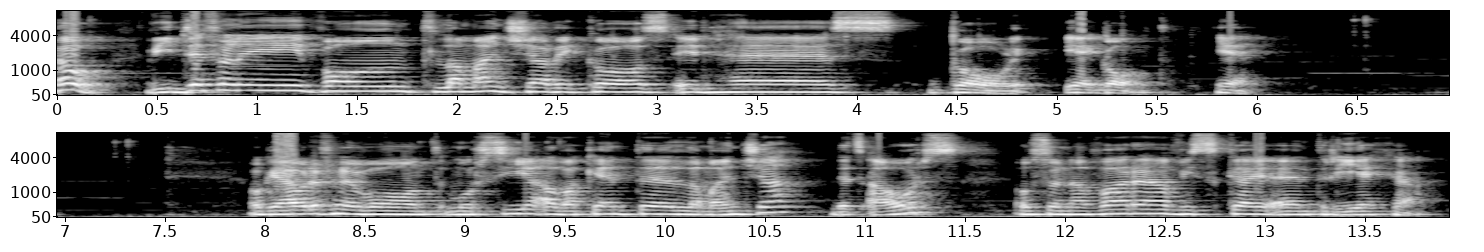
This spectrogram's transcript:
Oh, we definitely want La Mancha because it has gold. Yeah, gold. Yeah. Okay, I would definitely want Murcia, Alvacente, La Mancha. That's ours. Also Navarra, Vizcaya and Rioja.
